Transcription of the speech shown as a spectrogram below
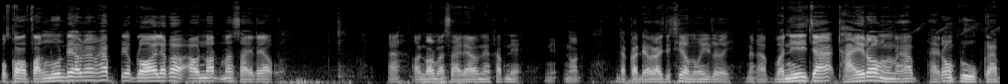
ประกอบฝั่งนู้นแล้วนะครับ เรียบร้อยแล้วก็เอาน็อตมาใส่แล้วอะเอาน็อตมาใส่แล้วนะครับเนี่ย เนี่ยน็อตแล้วก็เดี๋ยวเราจะเชื่อมตรงนี้เลยนะครับ วันนี้จะถ่ายร่องนะครับถ่ายร่องปลูกกับ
